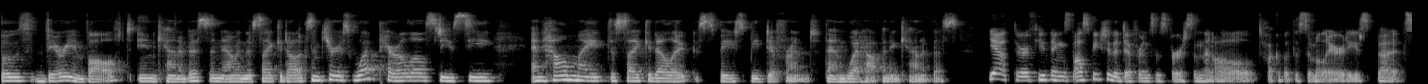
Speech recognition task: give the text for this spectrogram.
both very involved in cannabis and now in the psychedelics. I'm curious, what parallels do you see and how might the psychedelic space be different than what happened in cannabis? Yeah, there are a few things. I'll speak to the differences first and then I'll talk about the similarities. But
